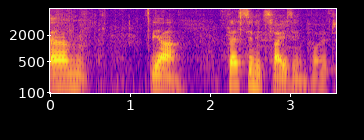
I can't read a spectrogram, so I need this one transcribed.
ähm, ja, Destiny 2 sehen wollt.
